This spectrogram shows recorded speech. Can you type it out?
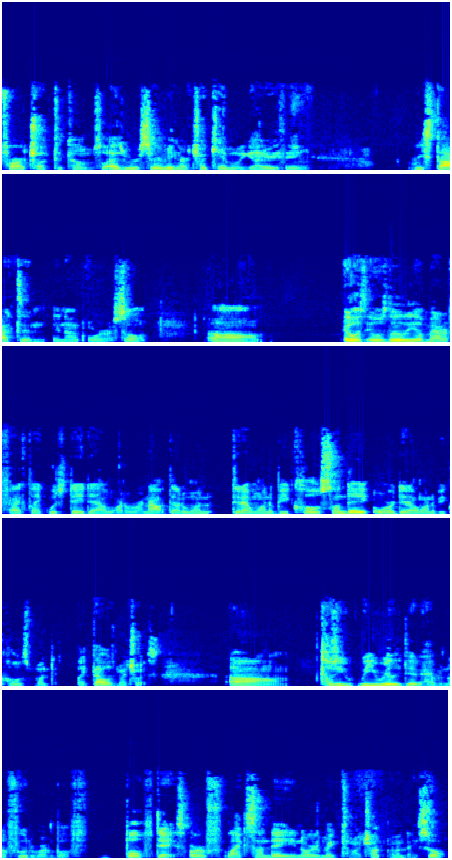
for our truck to come. So as we were serving, our truck came and we got everything restocked and, and on order. So um, it was it was literally a matter of fact, like which day did I want to run out? Did I want did I want to be closed Sunday or did I want to be closed Monday? Like that was my choice. Um, because we, we really didn't have enough food to run both both days or like Sunday in order to make to my truck Monday. So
